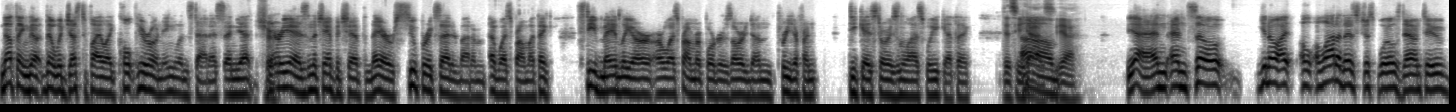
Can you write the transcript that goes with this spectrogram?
nothing that, that would justify like cult hero in England status. And yet sure. there he is in the championship, and they are super excited about him at West Brom. I think Steve Madeley, our, our West Brom reporter, has already done three different Dike stories in the last week. I think this he has, um, yeah, yeah, and and so you know, I a, a lot of this just boils down to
